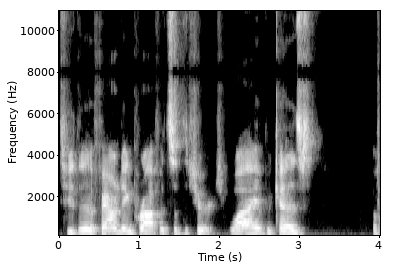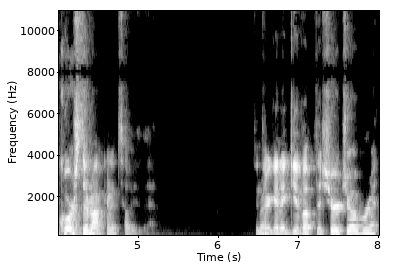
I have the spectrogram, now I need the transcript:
to the founding prophets of the church? Why? Because of course they're not going to tell you that. And they're going to give up the church over it?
